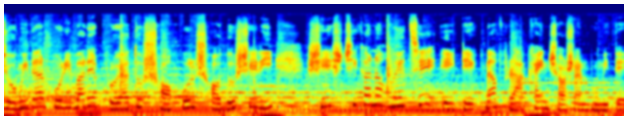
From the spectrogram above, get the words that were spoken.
জমিদার পরিবারের প্রয়াত সকল সদস্যেরই শেষ ঠিকানা হয়েছে এই টেকনাফ রাখাইন শ্মশানভূমিতে।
